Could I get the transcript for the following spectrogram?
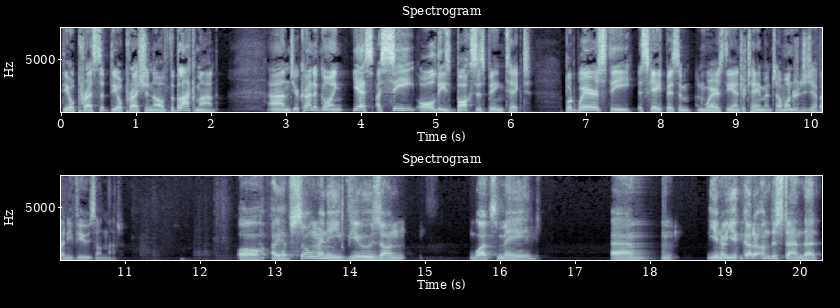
the oppressive the oppression of the black man. And you're kind of going, yes, I see all these boxes being ticked, but where's the escapism and where's the entertainment? I wonder, did you have any views on that? Oh, I have so many views on what's made. Um, you know, you've got to understand that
